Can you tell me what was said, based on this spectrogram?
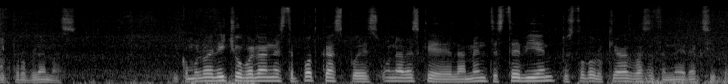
y problemas. Y como lo he dicho, ¿verdad? En este podcast, pues una vez que la mente esté bien, pues todo lo que hagas vas a tener éxito.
